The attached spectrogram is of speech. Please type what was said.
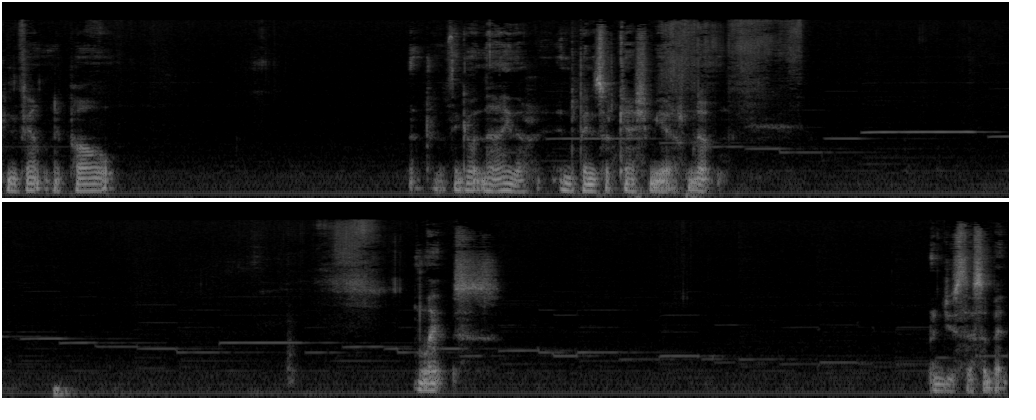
Convert Nepal. I don't think I want that either. Independence for Kashmir. No. Let's reduce this a bit.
